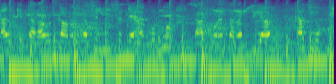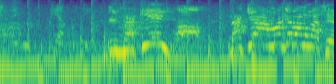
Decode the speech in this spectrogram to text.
কালকে তারা ওই কারোর কাছে নিচে দেখা করব তারপরে তারা বিয়ার কাজী অফিসে যাইব বিয়া করতে। এই নাকি? আহ, নাকি আমাকে ভালোবাসে?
